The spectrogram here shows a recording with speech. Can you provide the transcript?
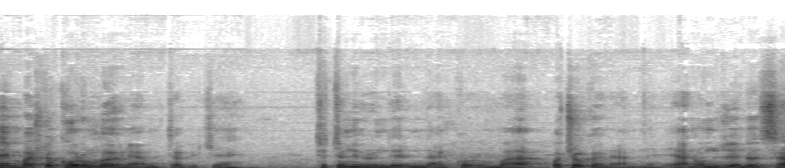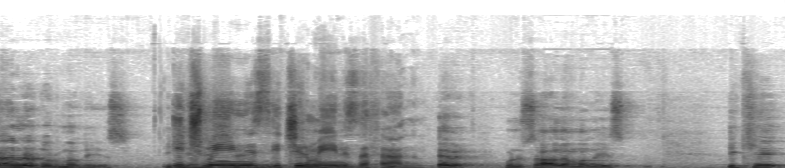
en başta korunma önemli tabii ki. Tütün ürünlerinden korunma o çok önemli. Yani onun üzerinde ısrarla durmalıyız. İkincisi- İçmeyiniz, içirmeyiniz efendim. Evet, bunu sağlamalıyız. İki,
